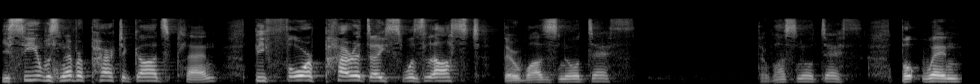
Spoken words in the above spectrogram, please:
You see, it was never part of God's plan. Before paradise was lost, there was no death. There was no death. But when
